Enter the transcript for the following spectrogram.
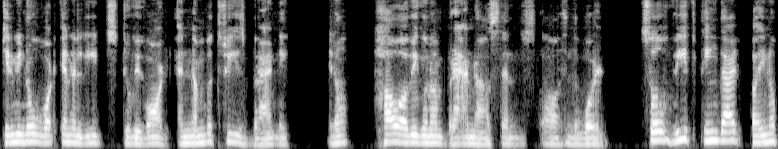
Can we know what kind of leads do we want? And number three is branding. You know, how are we going to brand ourselves uh, in the world? So we think that, you know,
